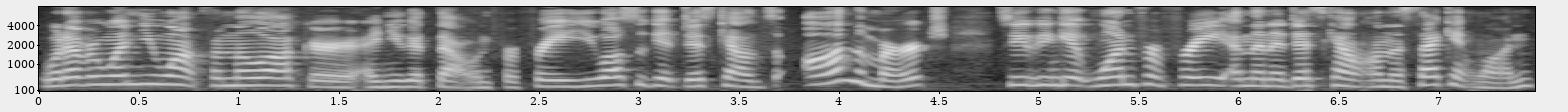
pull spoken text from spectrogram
whatever one you want from the locker, and you get that one for free. You also get discounts on the merch, so you can get one for free and then a discount on the second one.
